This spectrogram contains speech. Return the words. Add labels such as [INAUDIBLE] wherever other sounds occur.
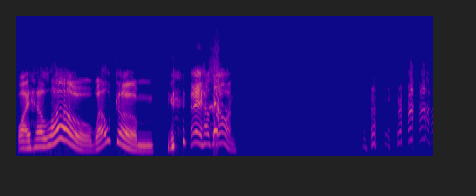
Why, hello! Welcome! Hey, how's it going? [LAUGHS] [LAUGHS]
